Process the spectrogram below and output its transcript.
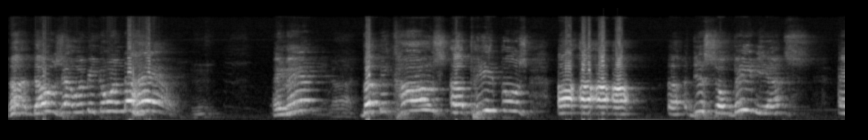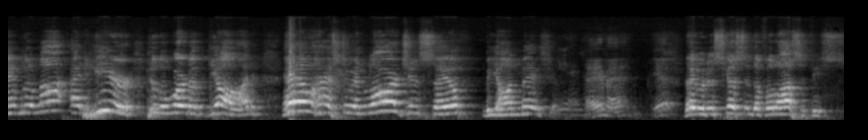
uh, those that would be going to hell. Amen? But because of people's uh, disobedience and will not adhere to the Word of God, hell has to enlarge itself beyond measure. Amen. They were discussing the philosophies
